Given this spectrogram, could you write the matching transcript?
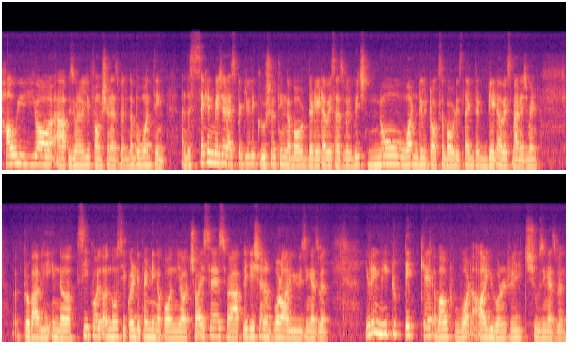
how your app is going to really function as well number one thing. And the second major aspect really crucial thing about the database as well which no one really talks about is like the database management. Probably in the SQL or NoSQL depending upon your choices your application and what are you using as well you really need to take care about what are you going to really choosing as well.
